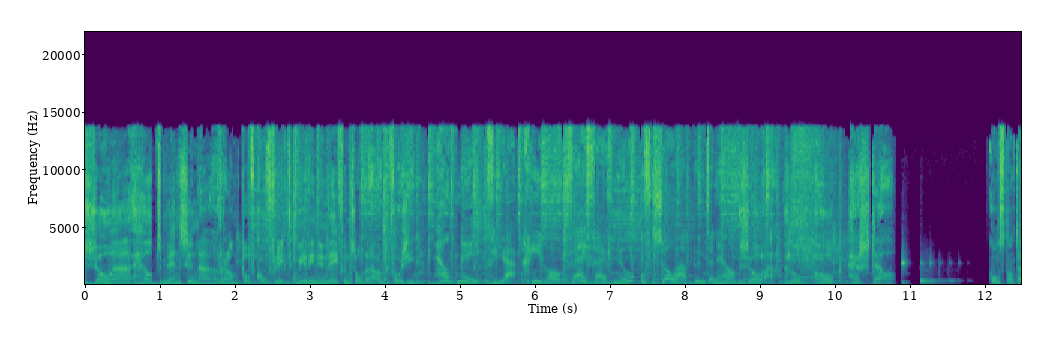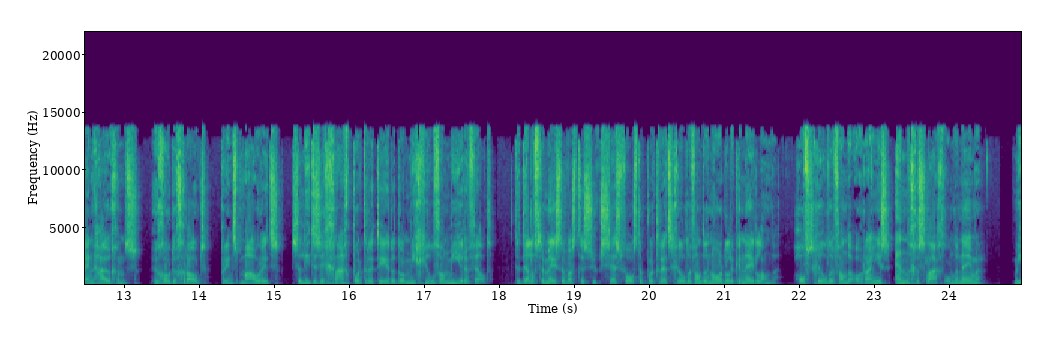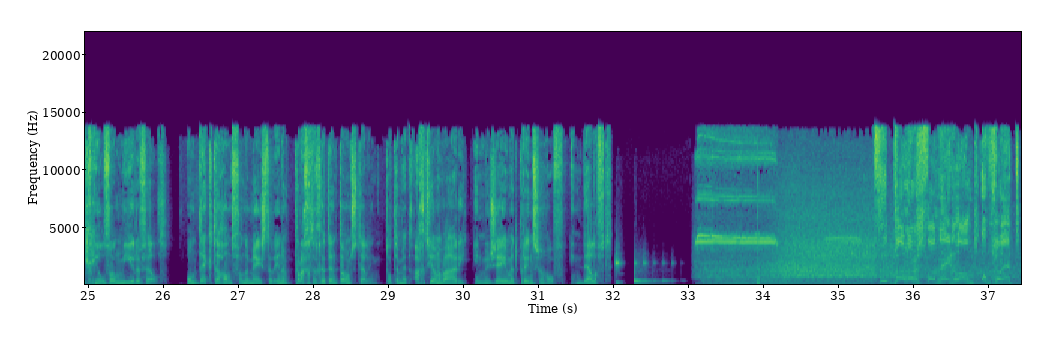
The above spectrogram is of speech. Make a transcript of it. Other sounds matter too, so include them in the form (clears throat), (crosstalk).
ZOA helpt mensen na een ramp of conflict weer in hun levensonderhoud te voorzien. Help mee via Giro 550 of zoa.nl. ZOA. Hulp, hoop, herstel. Constantijn Huygens, Hugo de Groot, Prins Maurits... ze lieten zich graag portretteren door Michiel van Mierenveld. De Delftse meester was de succesvolste portretschilder van de Noordelijke Nederlanden. Hofschilder van de Oranjes en geslaagd ondernemer. Michiel van Mierenveld. Ontdek de hand van de meester in een prachtige tentoonstelling. Tot en met 8 januari in Museum het Prinsenhof in Delft. Voetballers van Nederland, opgelet.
